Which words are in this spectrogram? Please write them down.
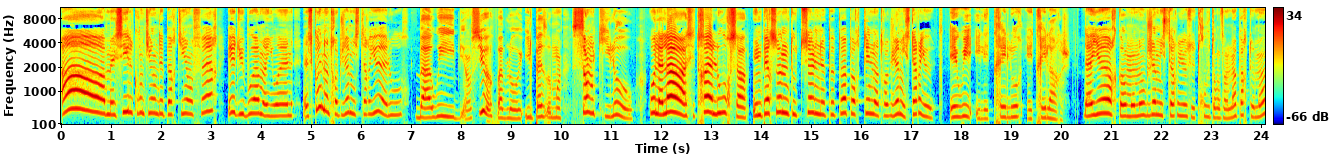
Ah, mais s'il contient des parties en fer et du bois, Mayouen, est-ce que notre objet mystérieux est lourd? Bah oui, bien sûr, Pablo, il pèse au moins 100 kilos. Oh là là, c'est très lourd ça. Une personne toute seule ne peut pas porter notre objet mystérieux. Et oui, il est très lourd et très large. D'ailleurs, quand mon objet mystérieux se trouve dans un appartement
